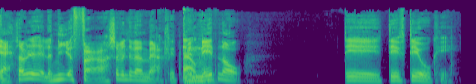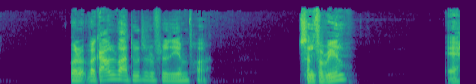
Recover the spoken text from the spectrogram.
Ja. så ville, eller 49, så ville det være mærkeligt. Ja, Men okay. 19 år, det, det, det er okay. Hvor, hvor gammel var du, da du flyttede hjemmefra? Sådan for real? Ja,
